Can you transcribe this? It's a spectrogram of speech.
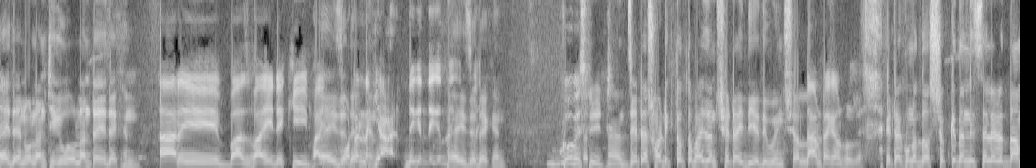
এই দেন ওলান ঠিক ওলানটাই দেখেন। আরে বাস ভাই এটা কি ভাই? দেখেন। নাকি? দেখেন দেখেন এই যে দেখেন। খুব স্পিড হ্যাঁ যেটা সঠিক তথ্য ভাইজান সেটাই দিয়ে দিব ইনশাল্লাহ দামটা কেমন পড়বে? এটা কোনো দর্শককে দানি সেলের দাম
